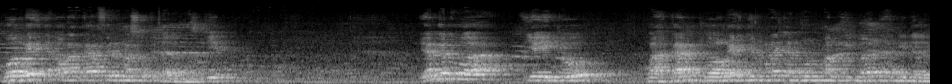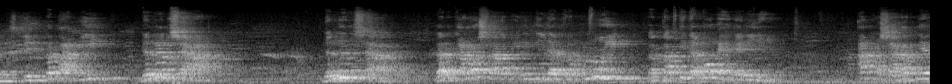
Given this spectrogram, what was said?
bolehnya orang kafir masuk ke dalam masjid. Yang kedua, yaitu bahkan bolehnya mereka numpang ibadah di dalam masjid, tetapi dengan syarat. Dengan syarat. Dan kalau syarat ini tidak terpenuhi, tetap tidak boleh jadinya. Apa syaratnya?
